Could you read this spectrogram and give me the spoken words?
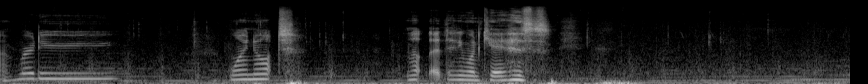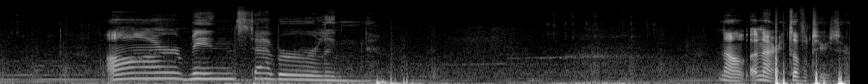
I'm ready. Why not? Not that anyone cares. Armin Saberlin. No, uh, no, it's level 2, sorry.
